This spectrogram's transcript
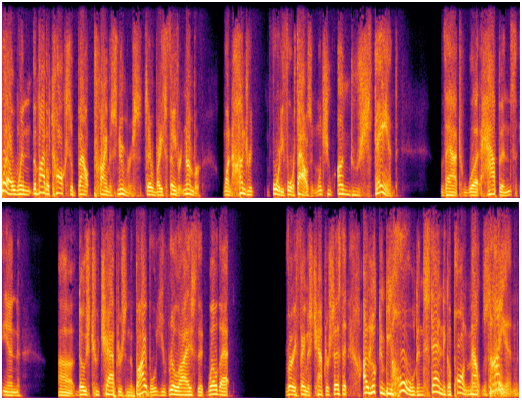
well, when the Bible talks about primus numerus, it's everybody's favorite number, 144,000. Once you understand that what happens in uh, those two chapters in the Bible, you realize that, well, that very famous chapter says that I looked and behold, and standing upon Mount Zion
